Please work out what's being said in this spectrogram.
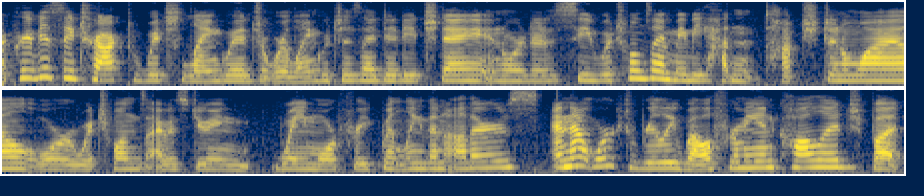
I previously tracked which language or languages I did each day in order to see which ones I maybe hadn't touched in a while or which ones I was doing way more frequently than others. And that worked really well for me in college, but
